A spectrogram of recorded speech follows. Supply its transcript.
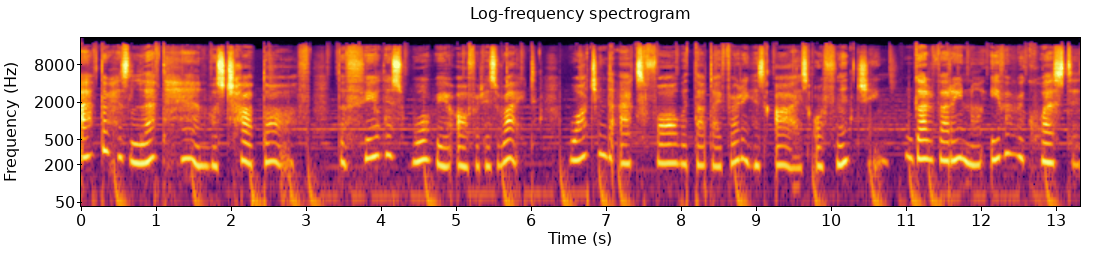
After his left hand was chopped off, the fearless warrior offered his right, watching the axe fall without diverting his eyes or flinching. Galvarino even requested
